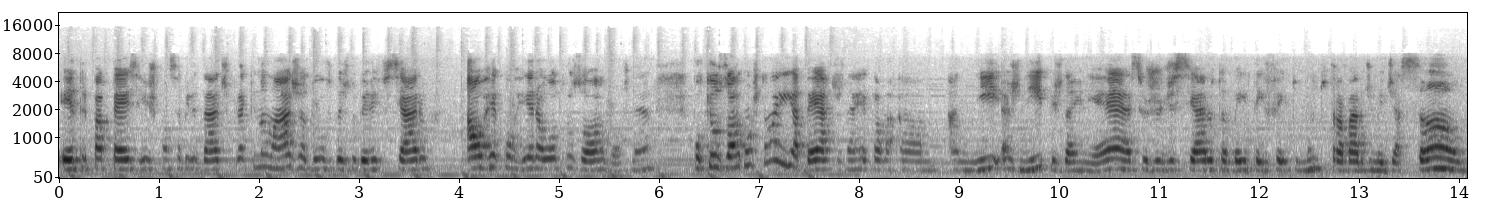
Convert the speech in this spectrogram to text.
entre papéis e responsabilidades, para que não haja dúvidas do beneficiário ao recorrer a outros órgãos, né? Porque os órgãos estão aí abertos, né? Reclama, a, a, as NIPs da ANS, o Judiciário também tem feito muito trabalho de mediação,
